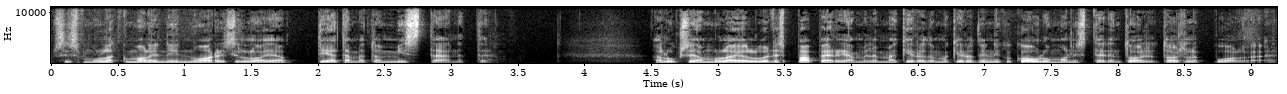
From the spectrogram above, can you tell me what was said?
siis mulle, kun mä olin niin nuori silloin ja tietämätön mistään, että aluksihan mulla ei ollut edes paperia, millä mä kirjoitin. Mä kirjoitin niin koulun monisteiden toiselle puolelle.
